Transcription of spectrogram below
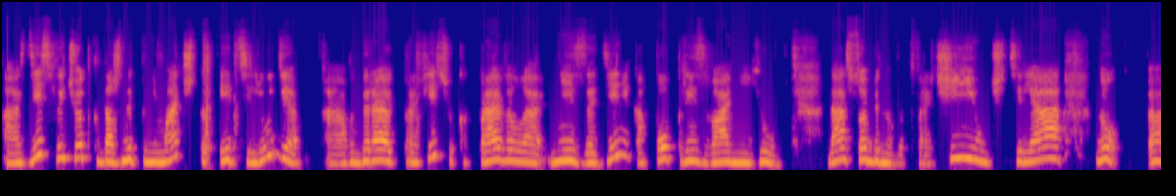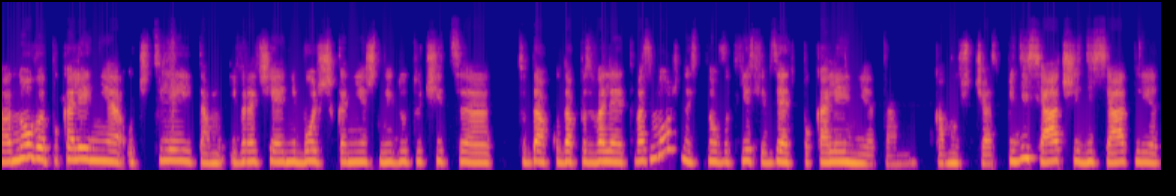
А, здесь вы четко должны понимать, что эти люди выбирают профессию, как правило, не из-за денег, а по призванию. Да, особенно вот врачи, учителя. Ну, новое поколение учителей там, и врачей, они больше, конечно, идут учиться туда, куда позволяет возможность, но вот если взять поколение, там, кому сейчас 50-60 лет,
